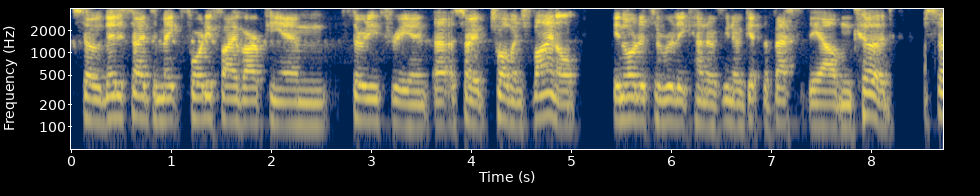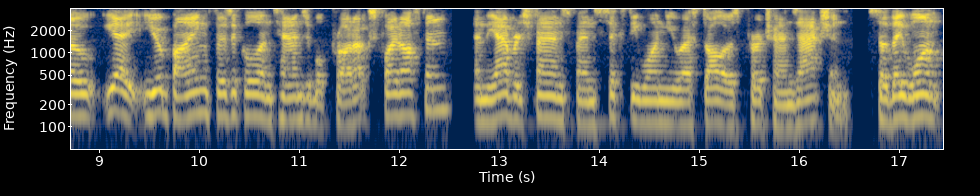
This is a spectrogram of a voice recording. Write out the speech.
So they decided to make 45 RPM, 33 and uh, sorry, 12 inch vinyl in order to really kind of you know get the best that the album could. So yeah, you're buying physical and tangible products quite often, and the average fan spends 61 US dollars per transaction. So they want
